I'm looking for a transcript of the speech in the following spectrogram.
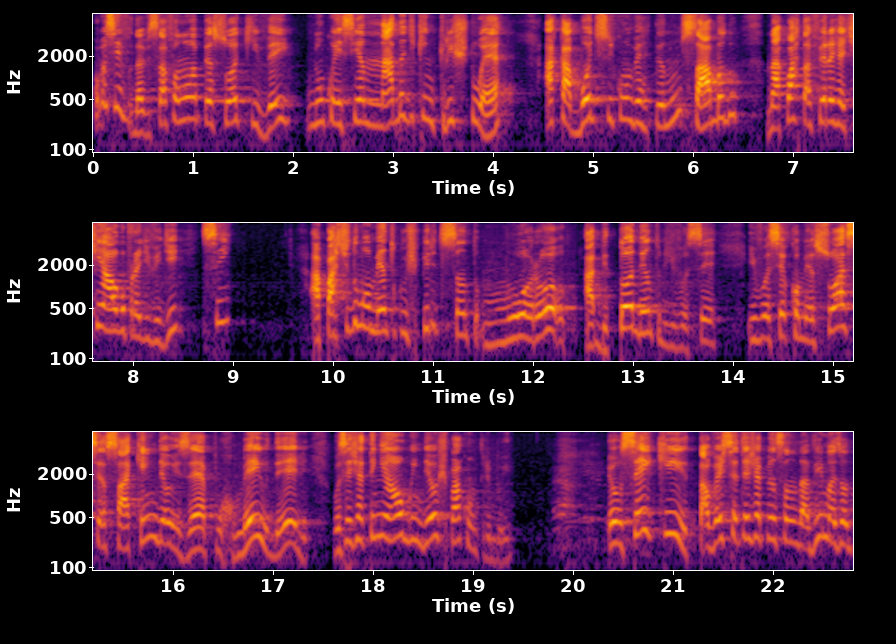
Como assim, Davi? Você está falando uma pessoa que veio, não conhecia nada de quem Cristo é, acabou de se converter num sábado, na quarta-feira já tinha algo para dividir? Sim. A partir do momento que o Espírito Santo morou, habitou dentro de você, e você começou a acessar quem Deus é por meio dele, você já tem algo em Deus para contribuir. Eu sei que talvez você esteja pensando, Davi, mas eu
